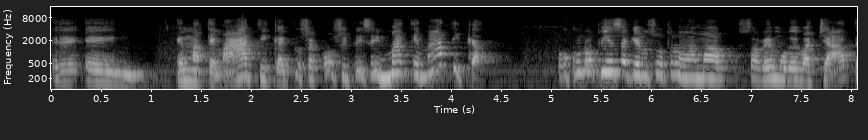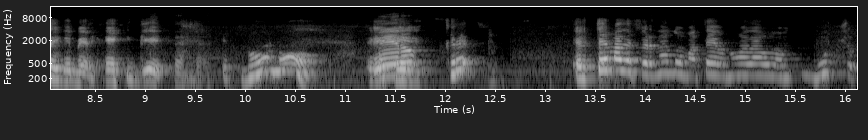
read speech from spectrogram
eh, en, en, matemática y todas esas cosas. Y te dicen, matemática. Porque uno piensa que nosotros nada más sabemos de bachata y de merengue. No, no. Eh, Pero... el tema de Fernando Mateo no ha dado mucho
